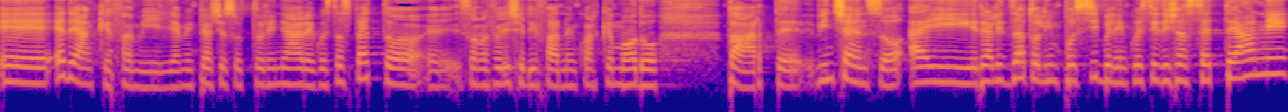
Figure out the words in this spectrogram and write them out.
eh, ed è anche famiglia. Mi piace sottolineare questo aspetto e sono felice di farne in qualche modo parte. Vincenzo, hai realizzato l'impossibile in questi 17 anni.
